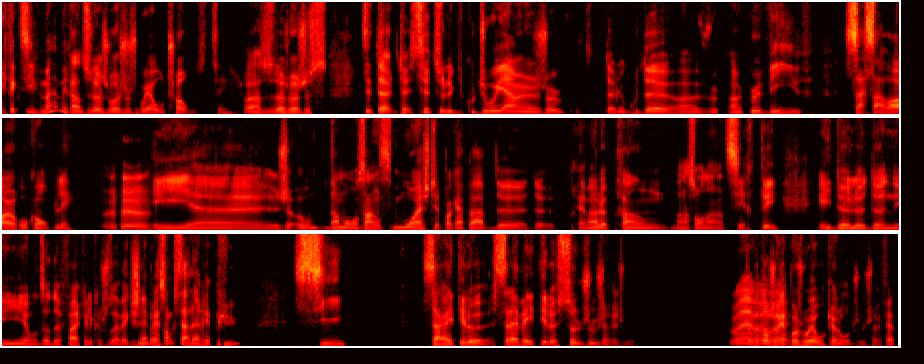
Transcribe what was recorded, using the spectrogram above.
effectivement, mais rendu là, je vais juste jouer à autre chose, tu sais. Rendu là, je vais juste, tu sais, t'as- t'as- si tu as le goût de jouer à un jeu, tu as le goût de un, peu vivre sa saveur au complet. Mhm. Et euh, je- dans mon sens, moi, je n'étais pas capable de, de vraiment le prendre dans son entièreté et de le donner, on va dire, de faire quelque chose avec. J'ai l'impression que ça l'aurait pu si ça aurait été le, ça avait été le seul jeu que j'aurais joué. Ouais, ouais, j'aurais ouais. pas joué à aucun autre jeu. J'aurais fait,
